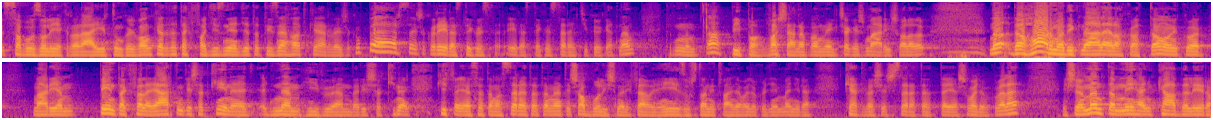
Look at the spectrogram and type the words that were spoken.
Szabó Zoliékra ráírtunk, hogy van kedvetek fagyizni egyet a 16 kerve, és akkor persze, és akkor érezték, hogy, érezték, hogy szeretjük őket, nem? Tehát mondom, ah, pipa, vasárnap van még csak, és már is haladok. Na, de a harmadiknál elakadtam, amikor már ilyen péntek fele jártunk, és hát kéne egy, egy nem hívő ember is, akinek kifejezhetem a szeretetemet, és abból ismeri fel, hogy én Jézus tanítványa vagyok, hogy én mennyire kedves és szeretetteljes vagyok vele. És mentem néhány kábelér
